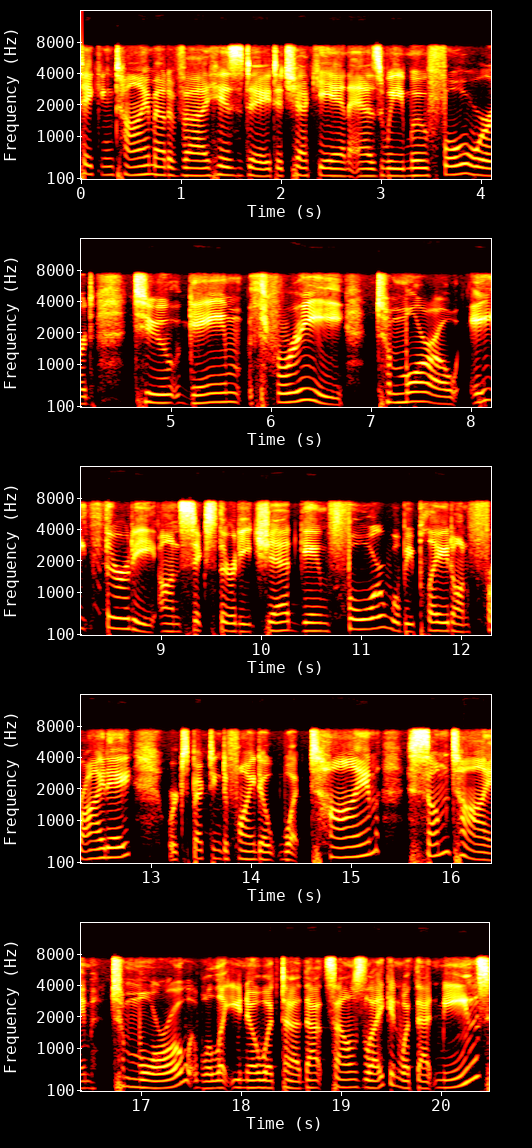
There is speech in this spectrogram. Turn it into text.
taking time out of uh, his day to check in as we move forward to game three tomorrow 8:30 on 6:30 CHED game 4 will be played on Friday. We're expecting to find out what time. Sometime tomorrow we'll let you know what uh, that sounds like and what that means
